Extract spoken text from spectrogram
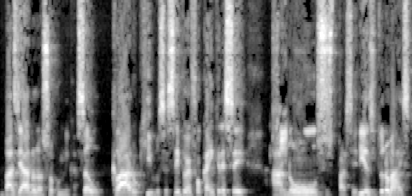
baseado na sua comunicação, claro que você sempre vai focar em crescer. Sim. Anúncios, parcerias e tudo mais.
